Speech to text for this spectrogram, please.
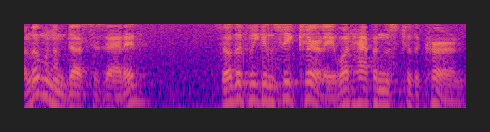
Aluminum dust is added so that we can see clearly what happens to the current.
